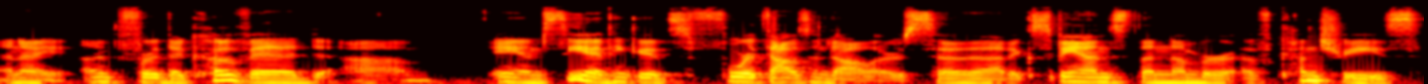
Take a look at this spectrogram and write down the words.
And I, for the COVID um, AMC, I think it's $4,000. So that expands the number of countries.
